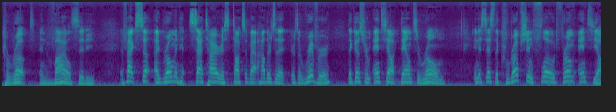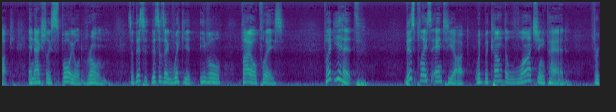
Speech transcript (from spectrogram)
corrupt, and vile city. In fact, a Roman satirist talks about how there's a, there's a river that goes from Antioch down to Rome. And it says the corruption flowed from Antioch and actually spoiled Rome. So this is, this is a wicked, evil, vile place. But yet, this place, Antioch, would become the launching pad for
